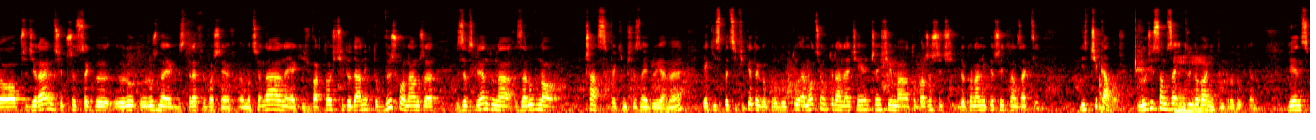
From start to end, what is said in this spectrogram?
to przedzierając się przez jakby ró- różne jakby strefy właśnie emocjonalne, jakieś wartości dodanych, to wyszło nam, że ze względu na zarówno czas, w jakim się znajdujemy, jak i specyfikę tego produktu, emocją, która najczęściej ma towarzyszyć dokonaniu pierwszej transakcji, jest ciekawość. Ludzie są zaintrygowani tym produktem. Więc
